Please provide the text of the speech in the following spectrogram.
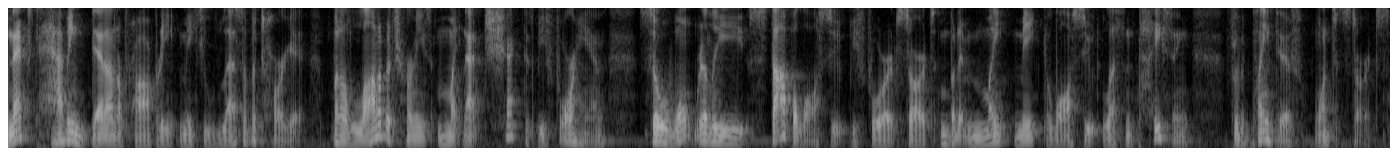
Next, having debt on a property makes you less of a target, but a lot of attorneys might not check this beforehand, so it won't really stop a lawsuit before it starts, but it might make the lawsuit less enticing for the plaintiff once it starts.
